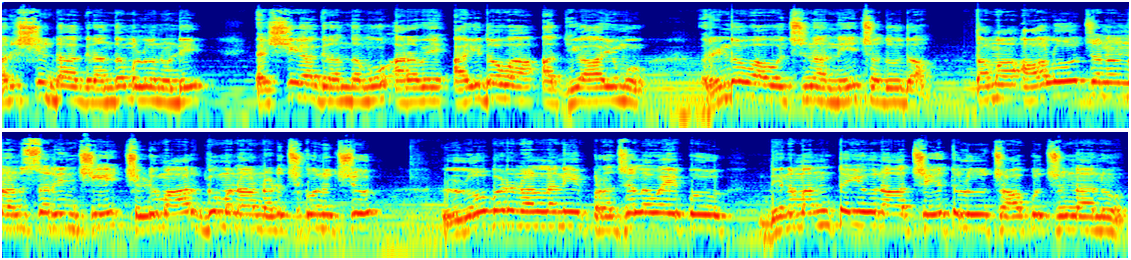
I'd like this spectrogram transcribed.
పరిశుద్ధ గ్రంథములో నుండి యషియా గ్రంథము అరవై ఐదవ అధ్యాయము రెండవ వచనాన్ని చదువుదాం. తమ ఆలోచనను అనుసరించి చెడు మార్గమున నడుచుకొనుచు లోబడనల్లని ప్రజల వైపు దినమంతయు నా చేతులు చాపుచున్నాను.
